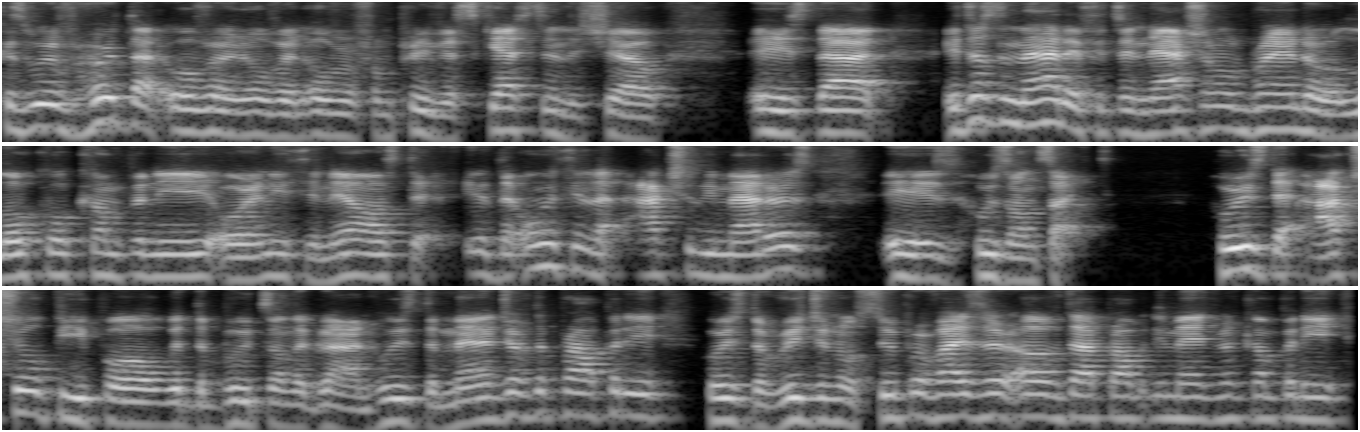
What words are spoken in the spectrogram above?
because we've heard that over and over and over from previous guests in the show. Is that it doesn't matter if it's a national brand or a local company or anything else. The, the only thing that actually matters is who's on site. Who is the actual people with the boots on the ground? Who is the manager of the property? Who is the regional supervisor of that property management company?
